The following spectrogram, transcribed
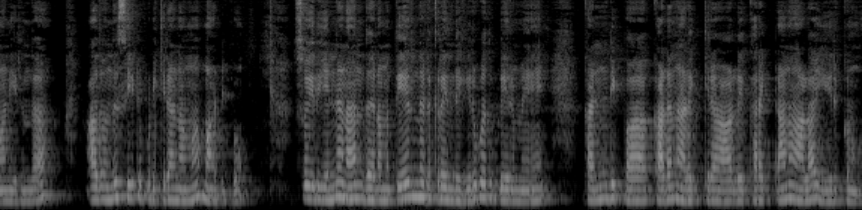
மாதிரி இருந்தால் அது வந்து சீட்டு பிடிக்கிற நாம் மாட்டிப்போம். ஸோ இது என்னென்னா இந்த நம்ம தேர்ந்தெடுக்கிற இந்த இருபது பேருமே கண்டிப்பாக கடன் அடைக்கிற ஆள் கரெக்டான ஆளாக இருக்கணும்.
